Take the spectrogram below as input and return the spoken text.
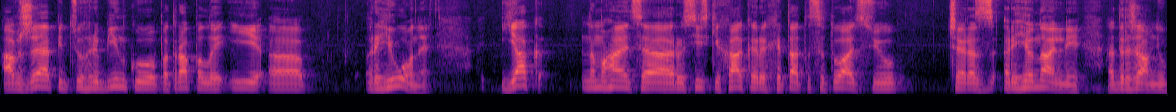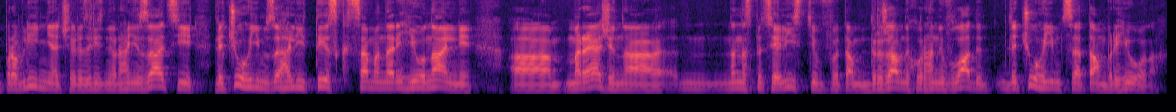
а вже під цю грибінку потрапили і е, регіони. Як намагаються російські хакери хитати ситуацію через регіональні державні управління, через різні організації? Для чого їм взагалі тиск саме на регіональні а, мережі, на, на, на спеціалістів там державних органів влади? Для чого їм це там в регіонах?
